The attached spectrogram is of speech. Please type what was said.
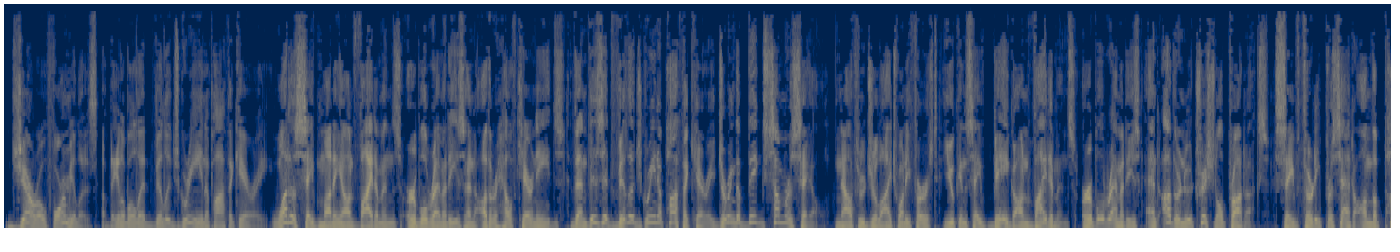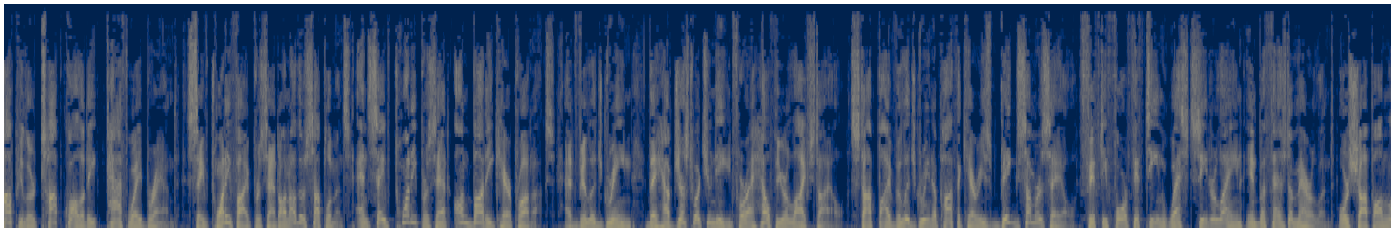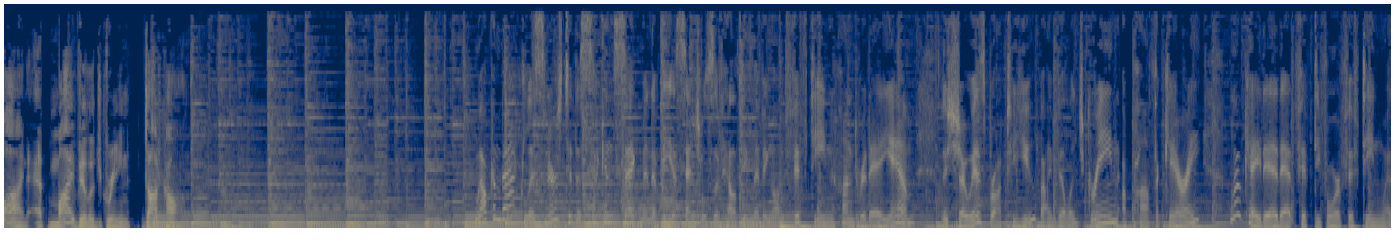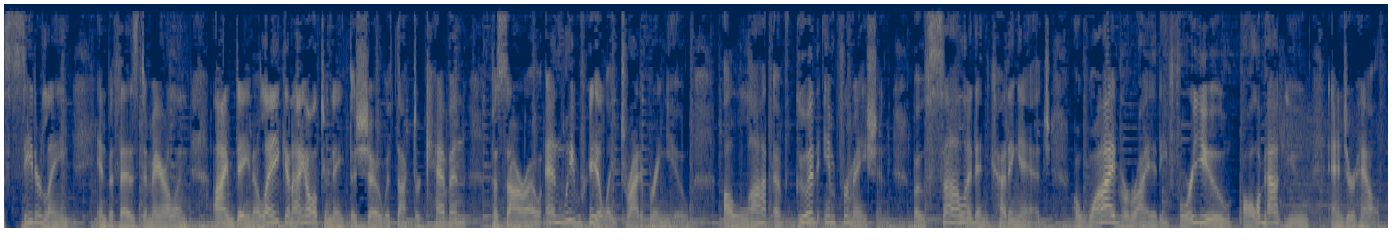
Jarrow Formulas, available at Village Green Apothecary. Want to save money on vitamins, herbal remedies, and other healthcare needs? Then visit Village Green Apothecary during the big summer sale. Now through July 21st, you can save big on vitamins, herbal remedies, and other nutritional products. Save 30% on the popular top quality Pathway brand. Save 25% on other supplements and save 20% on body care products. At Village Green, they have just what you need for a healthier lifestyle. Stop by Village Green Apothecary's big summer sale, 5415 West Cedar Lane in Bethesda, Maryland, or shop online at myvillagegreen.com. Welcome back, listeners, to the second segment of the Essentials of Healthy Living on 1500 AM. The show is brought to you by Village Green Apothecary, located at 5415 West Cedar Lane in Bethesda, Maryland. I'm Dana Lake, and I alternate the show with Dr. Kevin Passaro, and we really try to bring you a lot of good information, both solid and cutting edge, a wide variety for you, all about you and your health.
